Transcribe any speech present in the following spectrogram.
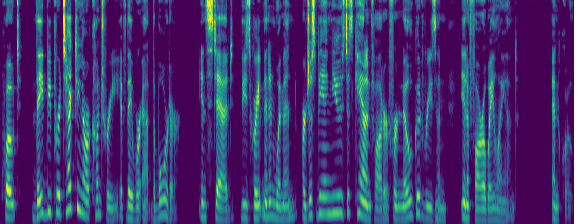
quote, they'd be protecting our country if they were at the border. Instead, these great men and women are just being used as cannon fodder for no good reason in a faraway land. End quote.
